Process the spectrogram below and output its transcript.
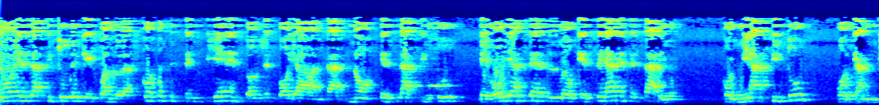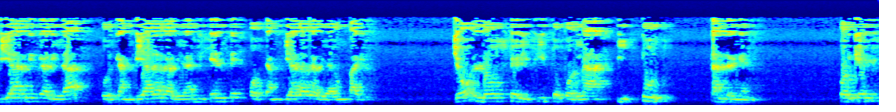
no es la actitud de que cuando las cosas estén bien, entonces voy a avanzar. No, es la actitud de voy a hacer lo que sea necesario con mi actitud por cambiar mi realidad, por cambiar la realidad de mi gente, por cambiar la realidad de un país. Yo los felicito por la actitud tan tremenda. Porque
